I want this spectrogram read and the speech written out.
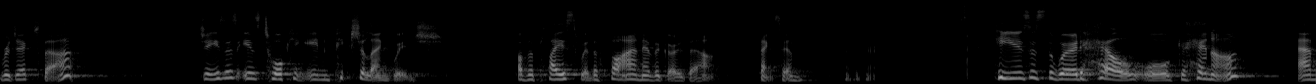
reject that. Jesus is talking in picture language of a place where the fire never goes out. Thanks, Sam. That'd be great. He uses the word hell or Gehenna, and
